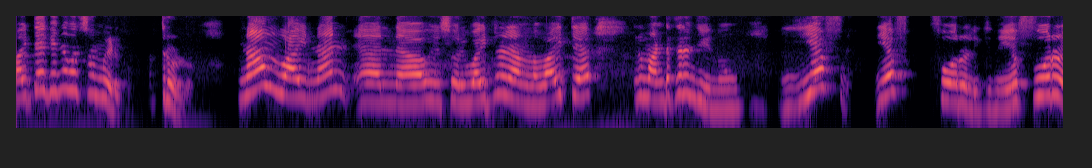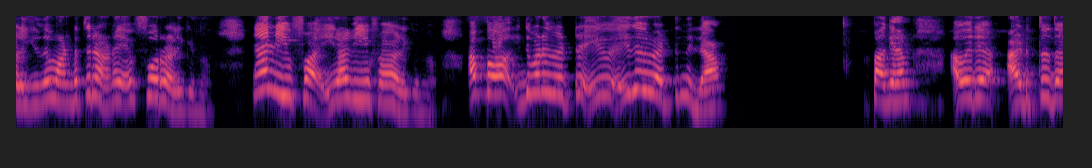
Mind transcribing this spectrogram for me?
വൈറ്റ് ആക്കി കഴിഞ്ഞാൽ കുറച്ച് സമയം എടുക്കും. അത്രേ ഉള്ളൂ. ഞാൻ വൈ ഞാൻ സോറി വൈറ്റിനാണല്ലോ വൈറ്റ് ഒരു മണ്ടത്തരം ചെയ്യുന്നു. എഫ് എഫ് ഫോർ കളിക്കുന്നു. എഫ് ഫോർ കളിക്കുന്നത് വണ്ടത്തിലാണ് എഫ് ഫോർ കളിക്കുന്നു. ഞാൻ ഇ ഫൈവ് ഞാൻ ഇ ഫൈവ് കളിക്കുന്നു. അപ്പോ ഇതിവിടെ വെട്ട ഇത് വെട്ടുന്നില്ല. പകരം അവർ അടുത്തത്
